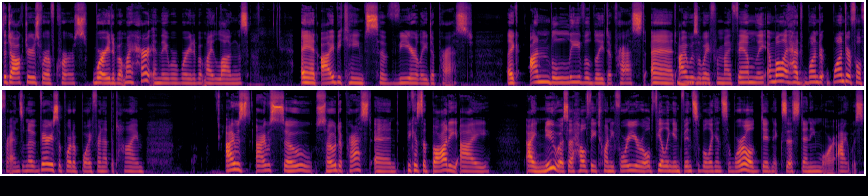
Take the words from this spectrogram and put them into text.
the doctors were, of course, worried about my heart and they were worried about my lungs. And I became severely depressed like unbelievably depressed and i was away mm-hmm. from my family and while i had wonder- wonderful friends and a very supportive boyfriend at the time i was i was so so depressed and because the body i i knew as a healthy 24 year old feeling invincible against the world didn't exist anymore. I was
